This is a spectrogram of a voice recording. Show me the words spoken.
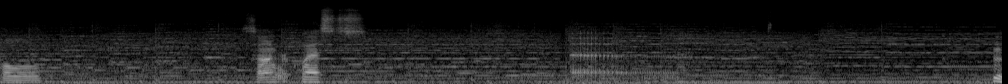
poll. Song requests. Uh, hmm.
